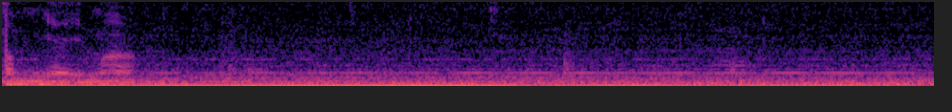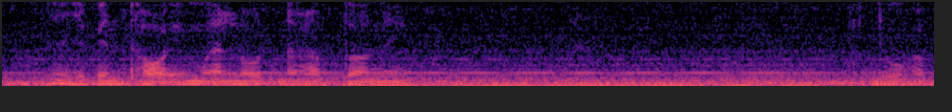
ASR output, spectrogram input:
ลำใหญ่มาก น่าจะเป็นถอยเหมือนรถนะครับตอนนี้ ดูครับ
